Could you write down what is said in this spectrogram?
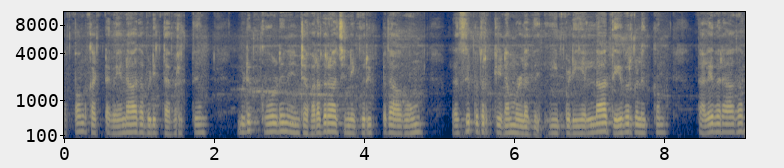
கப்பம் கட்ட வேண்டாதபடி தவிர்த்து மிடுக்கோடு என்ற வரதராஜனை குறிப்பதாகவும் ரசிப்பதற்கு இடம் உள்ளது இப்படி எல்லா தேவர்களுக்கும் தலைவராக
